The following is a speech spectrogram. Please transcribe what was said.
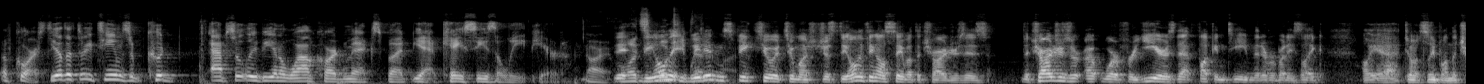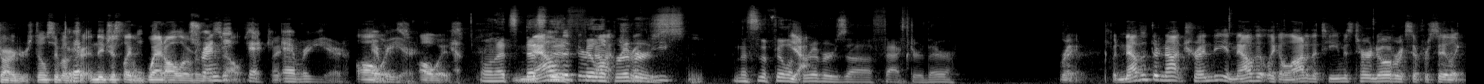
of course. The other three teams could absolutely be in a wild card mix, but yeah, KC's elite here. All right, The, well, let's, the we'll only keep we didn't speak to it too much. Just the only thing I'll say about the Chargers is the Chargers are, uh, were for years that fucking team that everybody's like, oh yeah, don't sleep on the Chargers, don't sleep on the Yep. Chargers, and they just like wet all over Trendy themselves. pick right? every year. Always, every year. always. Well, that's that's Now the that Philip not Rivers. That's the Philip Yeah. Rivers uh, factor there. Right. But now that they're not trendy, and now that like a lot of the team is turned over, except for say like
